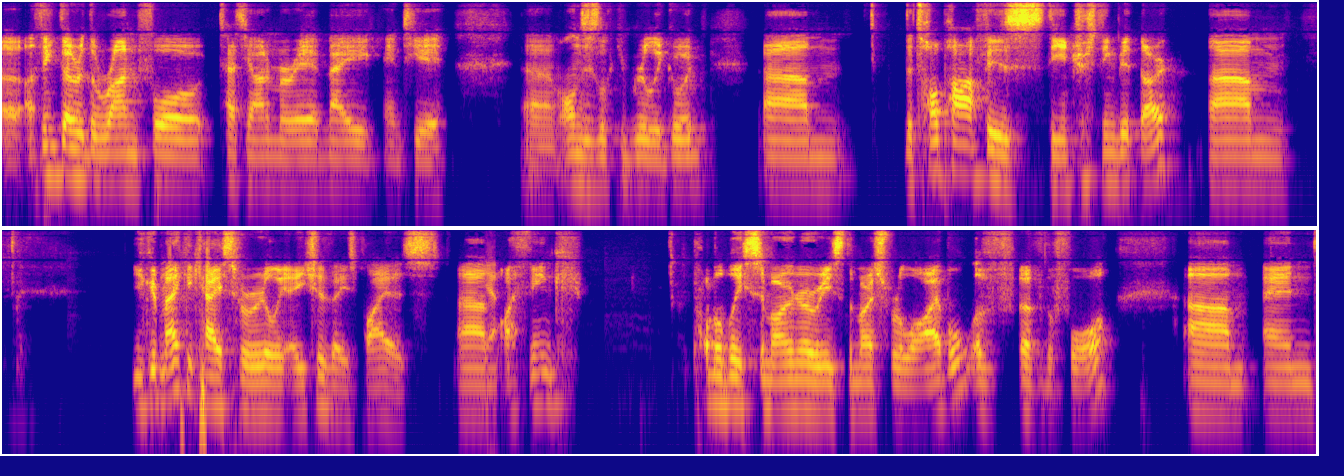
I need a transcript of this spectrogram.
Uh, I think the the run for Tatiana Maria may end here. Um, Ons is looking really good. Um, the top half is the interesting bit, though. Um, you could make a case for really each of these players. Um, yeah. I think probably Simona is the most reliable of of the four. Um, and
